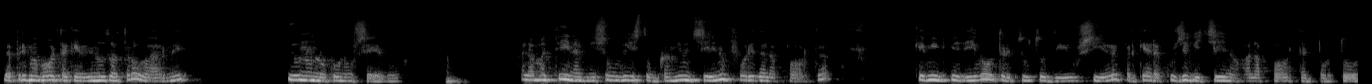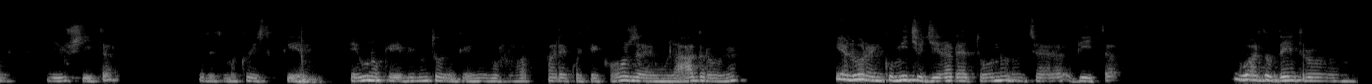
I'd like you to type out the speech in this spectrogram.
la prima volta che è venuto a trovarmi io non lo conoscevo. Alla mattina mi sono visto un camioncino fuori dalla porta che mi impediva oltretutto di uscire perché era così vicino alla porta, il portone di uscita. Ho detto, ma questo che è? È uno che è venuto, che mi vuole fare qualche cosa, è un ladro. Eh? E allora incomincio a girare attorno, non c'era vita. Guardo dentro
